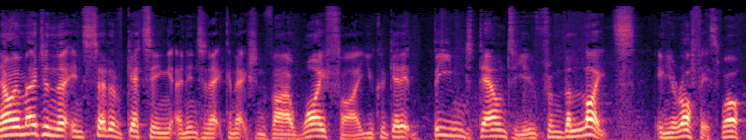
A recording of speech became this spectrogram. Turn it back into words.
Now imagine that instead of getting an internet connection via Wi-Fi, you could get it beamed down to you from the lights in your office. Well,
